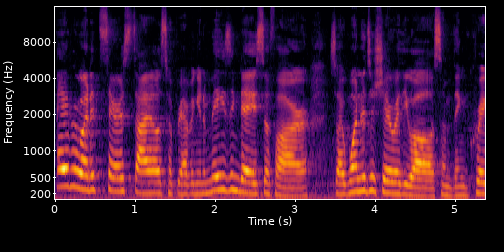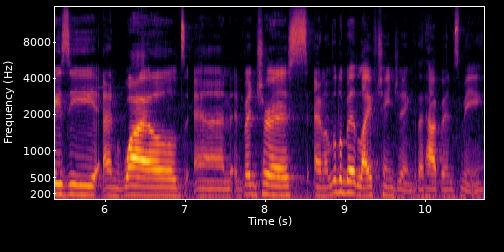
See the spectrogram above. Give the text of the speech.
Hey everyone, it's Tara Stiles. Hope you're having an amazing day so far. So, I wanted to share with you all something crazy and wild and adventurous and a little bit life changing that happened to me.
